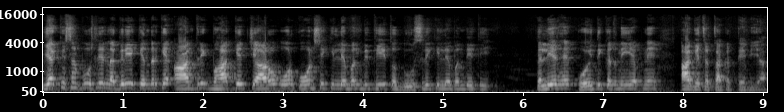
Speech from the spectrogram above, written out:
या क्वेश्चन पूछ ले, नगरीय केंद्र के आंतरिक भाग के चारों ओर कौन सी किलेबंदी थी? तो दूसरी किलेबंदी थी। क्लियर है, कोई दिक्कत नहीं है अपने, आगे चर्चा करते हैं भैया।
